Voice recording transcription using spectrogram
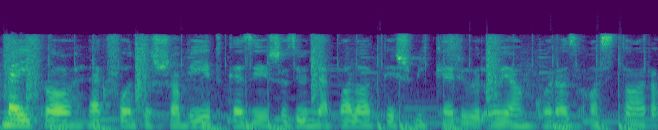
melyik a legfontosabb étkezés az ünnep alatt, és mi kerül olyankor az asztalra.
